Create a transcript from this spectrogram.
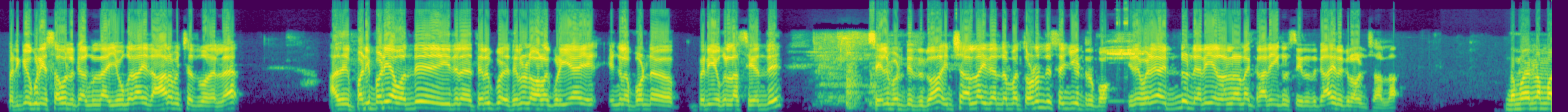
இப்போ இருக்கக்கூடிய சவுல் இருக்காங்கல்ல இவங்க தான் இதை ஆரம்பித்தது முதல்ல. அது படிப்படியாக வந்து இதில் தெரு தெருவில் வாழக்கூடிய எங்களை போன்ற பெரியவங்கள்லாம் சேர்ந்து செயல்படுத்திட்டு இருக்கோம். இன்ஷால்லா இதை நம்ம தொடர்ந்து செஞ்சுட்டு இருப்போம். இதை விட இன்னும் நிறைய நல்ல நல்ல காரியங்கள் செய்யறதுக்காக இருக்கிறோம் இன்ஷால்லா இந்த மாதிரி நம்ம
